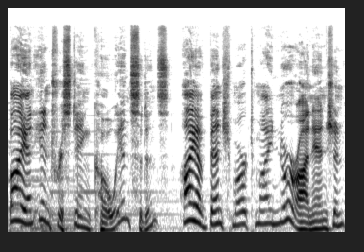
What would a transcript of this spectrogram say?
By an interesting coincidence, I have benchmarked my neuron engine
